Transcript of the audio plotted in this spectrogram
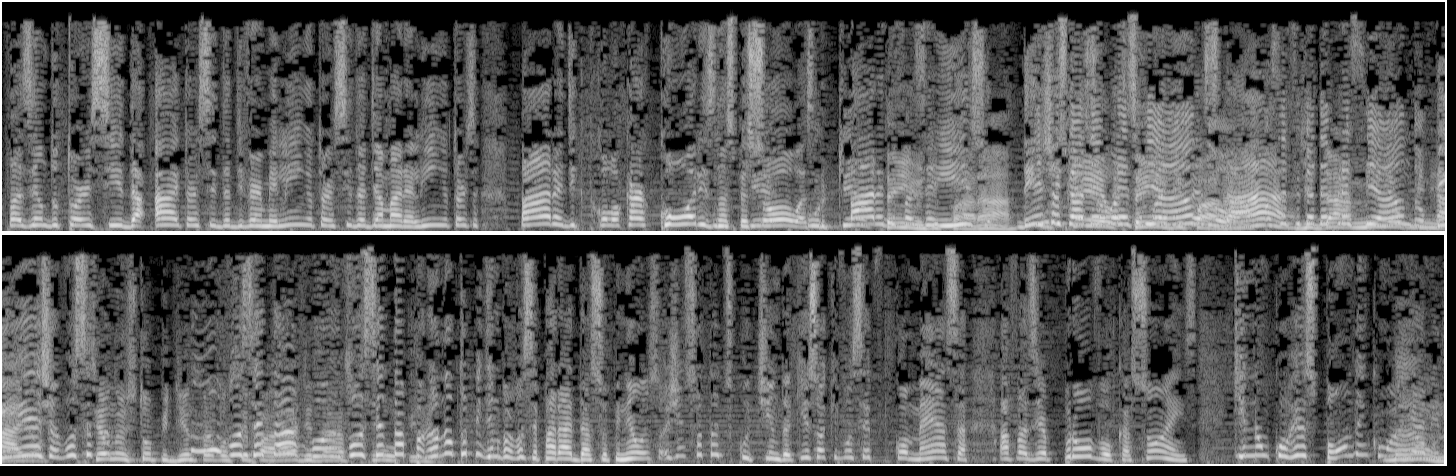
fazendo torcida. Ai, torcida de vermelhinho, torcida de amarelinho, torcida. Para de colocar cores nas pessoas. por que para eu de tenho fazer de isso. parar? Deixa Fica as pessoas depreciando. manifestar. Você fica de depreciando. Deixa, você Se eu não estou pedindo para Não, você, você parar tá, de dar você sua tá, opinião. eu não estou pedindo para você parar de dar sua opinião. A gente só está discutindo aqui, só que você começa a fazer provocações que não correspondem com a Não, realidade.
